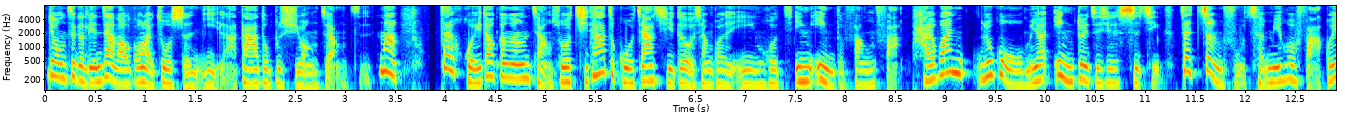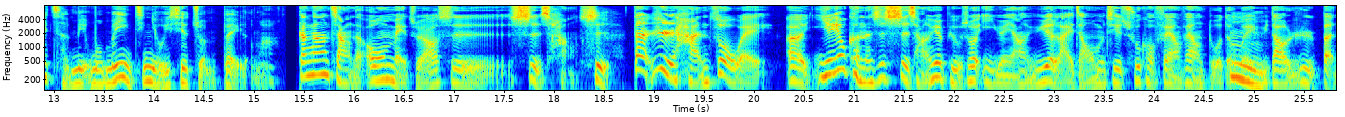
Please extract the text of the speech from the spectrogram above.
用这个廉价劳工来做生意啦，大家都不希望这样子。那再回到刚刚讲说，其他的国家其实都有相关的应应或应应的方法。台湾如果我们要应对这些事情，在政府层面或法规层面，我们已经有一些准备了吗？刚刚讲的欧美主要是市场，是，但日韩作为。呃，也有可能是市场，因为比如说以远洋渔业来讲，我们其实出口非常非常多的尾鱼到日本，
